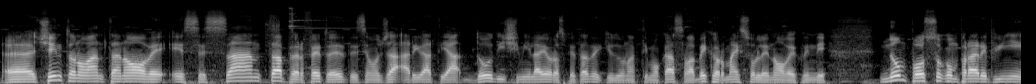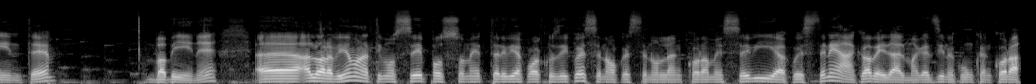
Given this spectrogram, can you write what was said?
Eh, 199,60 perfetto vedete siamo già arrivati a 12.000 euro aspettate chiudo un attimo cassa vabbè che ormai sono le 9 quindi non posso comprare più niente Va bene. Eh, allora, vediamo un attimo se posso mettere via qualcosa di queste. No, queste non le ho ancora messe via, queste neanche. Vabbè, dai, il magazzino è comunque ancora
